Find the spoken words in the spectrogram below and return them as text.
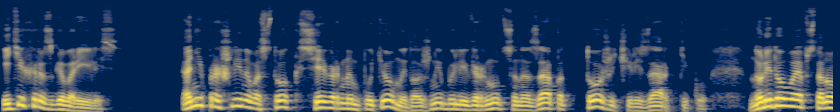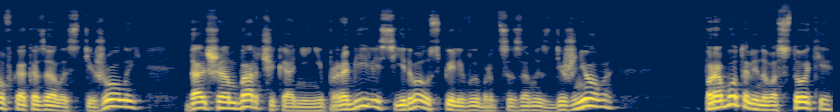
и тихо разговорились. Они прошли на восток северным путем и должны были вернуться на запад тоже через Арктику, но ледовая обстановка оказалась тяжелой, дальше амбарчика они не пробились, едва успели выбраться за мыс Дежнева, поработали на востоке,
